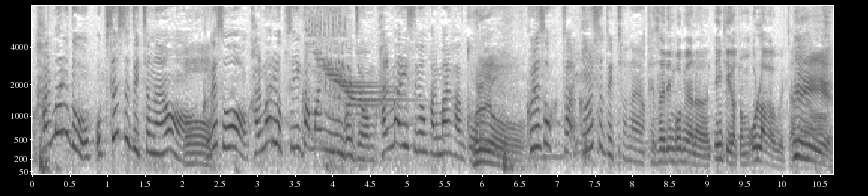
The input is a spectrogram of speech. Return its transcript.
할 말이 도 없을 수도 있잖아요. 어. 그래서 할 말이 없으니까 가만히 있는 거죠. 할 말이 있으면 할 말 하고. 그래요. 그래서 자- 그럴 수도 있잖아요. 캐서린 보면은 인기가 좀 올라가고 예, 있잖아요. 예.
